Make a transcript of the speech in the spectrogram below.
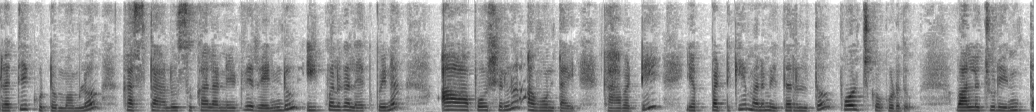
ప్రతి కుటుంబంలో కష్టాలు సుఖాలు అనేటివి రెండు ఈక్వల్గా లేకపోయినా ఆ పోర్షన్లో అవి ఉంటాయి. కాబట్టి ఎప్పటికీ మనం ఇతరులతో పోల్చుకోకూడదు. వాళ్ళు చూడు ఇంత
